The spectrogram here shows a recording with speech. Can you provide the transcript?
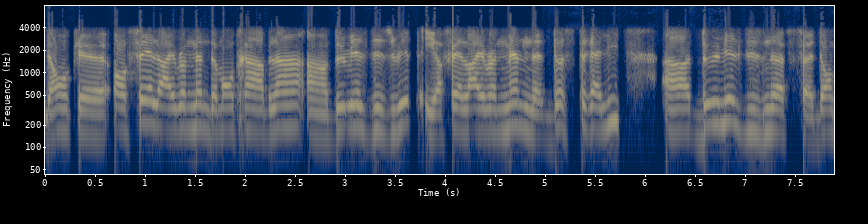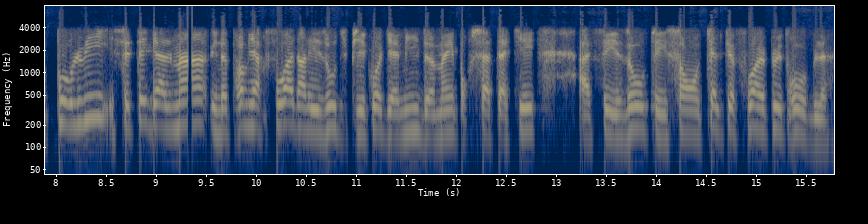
Donc, euh, a fait l'Ironman de Mont-Tremblant en 2018 et a fait l'Ironman d'Australie en 2019. Donc, pour lui, c'est également une première fois dans les eaux du Pied-Quagami demain pour s'attaquer à ces eaux qui sont quelquefois un peu troubles.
